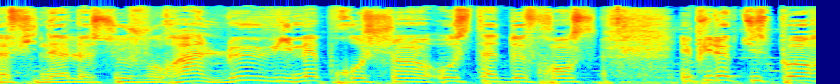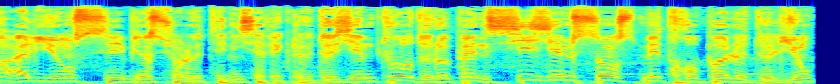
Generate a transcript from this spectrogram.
La finale se jouera le 8 mai prochain au Stade de France. Et puis l'actu sport à Lyon, c'est bien sûr le tennis avec le deuxième tour de l'Open 6e sens métropole de Lyon.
